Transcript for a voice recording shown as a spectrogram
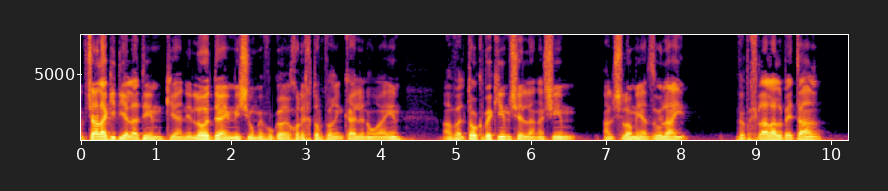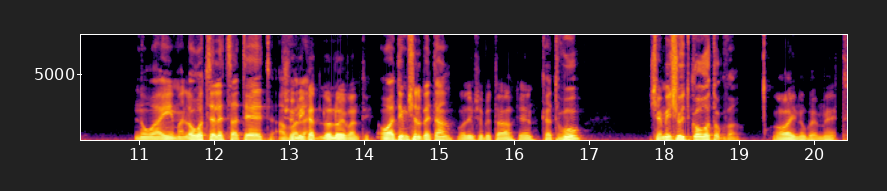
אפשר להגיד ילדים, כי אני לא יודע אם מישהו מבוגר יכול לכתוב דברים כאלה נוראים, אבל טוקבקים של אנשים על שלומי אזולאי, ובכלל על ביתר, נוראים. אני לא רוצה לצטט, אבל שמי כת... לא, לא הבנתי. אוהדים של ביתר אוהדים של ביתר, כן. כתבו שמישהו ידקור אותו כבר. אוי, נו באמת.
